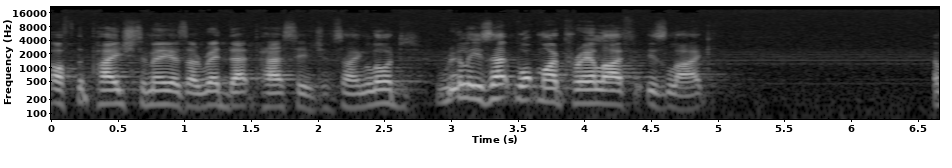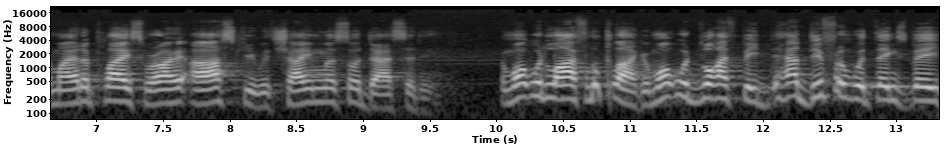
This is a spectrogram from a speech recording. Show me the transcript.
off the page to me as I read that passage saying, Lord, really, is that what my prayer life is like? Am I at a place where I ask you with shameless audacity? And what would life look like? And what would life be? How different would things be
